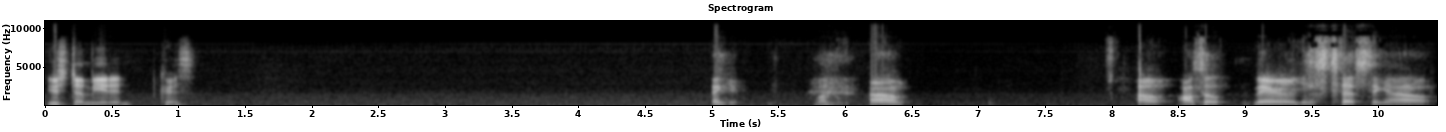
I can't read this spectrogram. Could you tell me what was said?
You're still muted, Chris. Thank you. Welcome. Um, oh, also, Varrick is testing out.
